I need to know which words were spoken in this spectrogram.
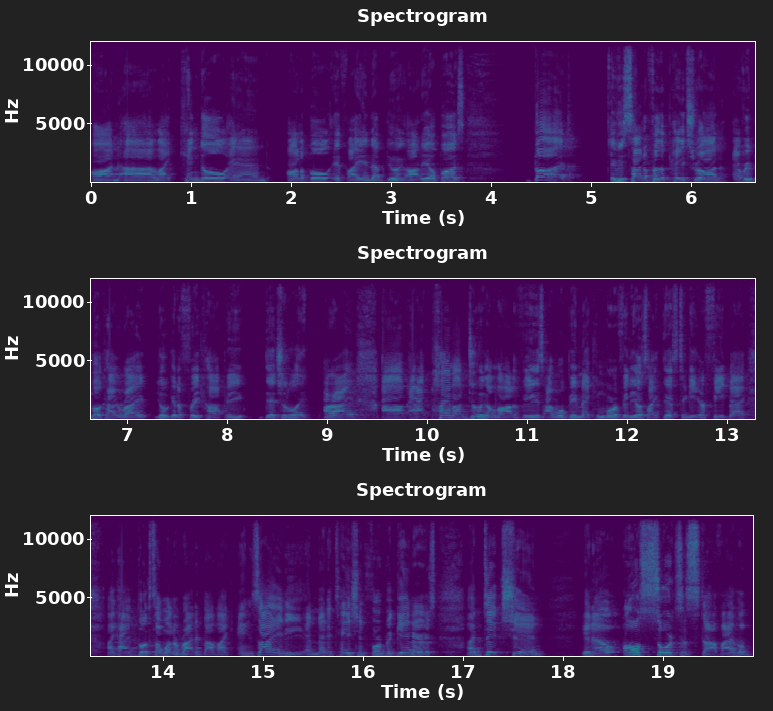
on uh, like Kindle and Audible if I end up doing audiobooks. But if you sign up for the Patreon, every book I write, you'll get a free copy digitally, all right? Um, and I plan on doing a lot of these. I will be making more videos like this to get your feedback. Like I have books I wanna write about like anxiety and meditation for beginners, addiction, you know, all sorts of stuff. I have a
